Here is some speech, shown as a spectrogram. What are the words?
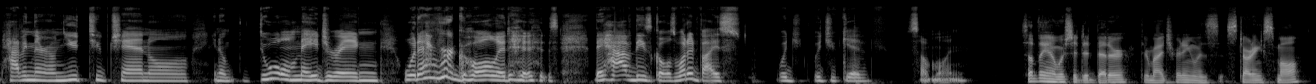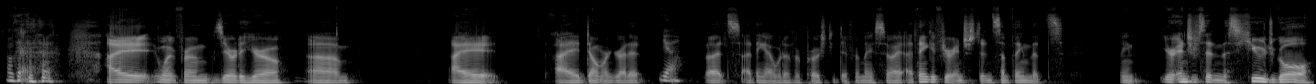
having their own YouTube channel, you know, dual majoring, whatever goal it is, they have these goals. What advice would would you give someone? Something I wish I did better through my training was starting small. Okay. I went from zero to hero. Um, I I don't regret it, Yeah. but I think I would have approached it differently. So I, I think if you're interested in something that's, I mean, you're interested in this huge goal,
